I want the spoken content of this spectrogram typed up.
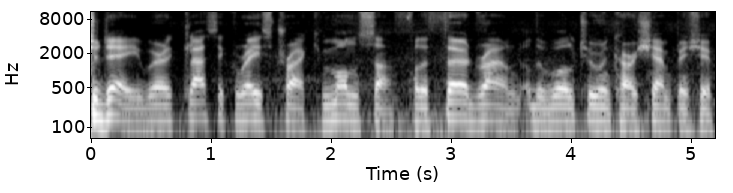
Today we're at classic racetrack Monza for the third round of the World Touring Car Championship.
